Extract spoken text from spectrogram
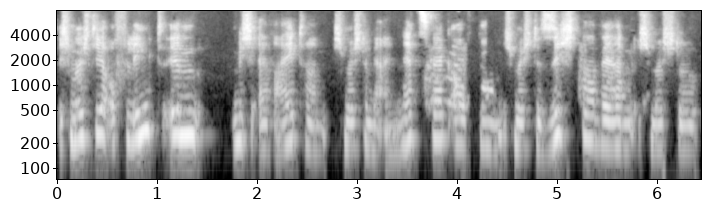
Ich möchte ja auf LinkedIn mich erweitern. Ich möchte mir ein Netzwerk aufbauen. Ich möchte sichtbar werden. Ich möchte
